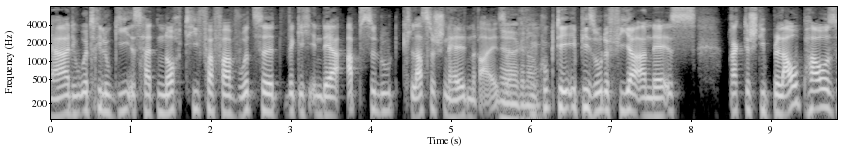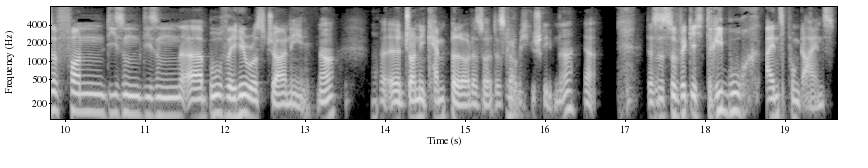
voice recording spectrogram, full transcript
Ja, die Urtrilogie ist halt noch tiefer verwurzelt, wirklich in der absolut klassischen Heldenreise. Ja, genau. Guck dir Episode 4 an, der ist praktisch die Blaupause von diesem, diesem äh, Buch The Hero's Journey, ne? Äh, Johnny Campbell oder so hat das, glaube ich, geschrieben, ne? Ja. Das ist so wirklich Drehbuch 1.1.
